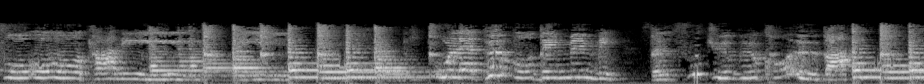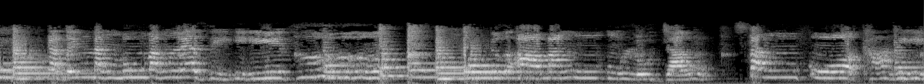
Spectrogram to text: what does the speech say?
服他呢？我来佩服的妹妹。这次绝不可二吧，这等人梦忙来日子，都是阿 mam 路江上火看你。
